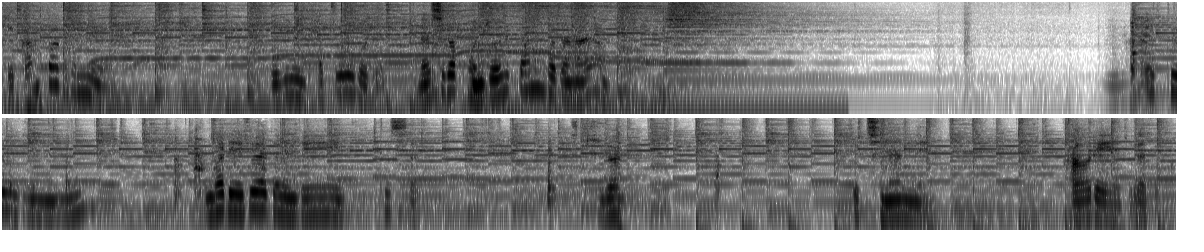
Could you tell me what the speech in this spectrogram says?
쭈글거리는데 깜빡했네요. 여기는 다 쭈글거려. 날씨가 건조했다는 거잖아요. 하이트 여기는 분갈이 해줘야 되는데 못했어요. 기가 또 지났네. 가을에 해줘야 돼.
